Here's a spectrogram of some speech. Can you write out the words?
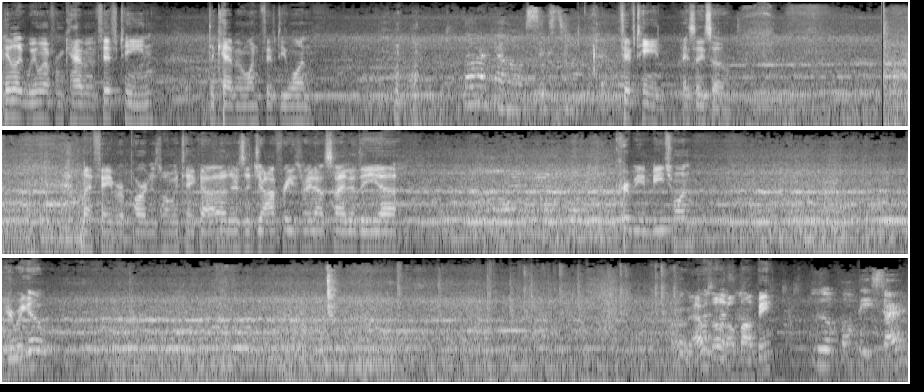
Hey, look, we went from cabin 15 to cabin 151. I Thought our cabin was 16. 15, I say so. My favorite part is when we take out. Oh, there's a Joffrey's right outside of the uh, Caribbean Beach one. Here we go. Oh, that was a little bumpy. A little bumpy start.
